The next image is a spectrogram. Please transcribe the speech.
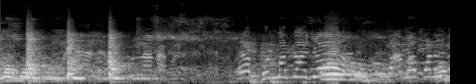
ફૂલ ફૂલ મત લાવજો સામો પણ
